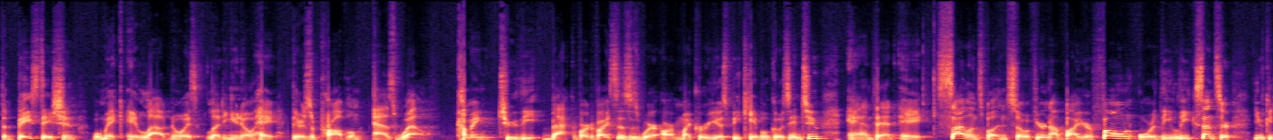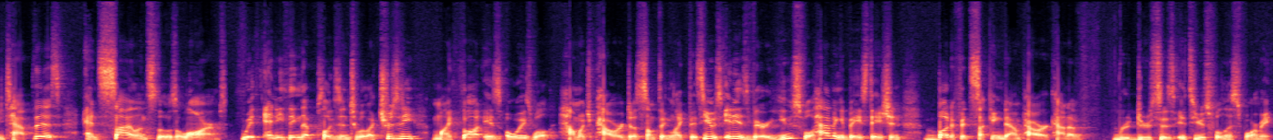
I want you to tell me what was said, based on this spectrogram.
the base station will make a loud noise letting you know, hey, there's a problem as well. Coming to the back of our devices this is where our micro USB cable goes into and then a silence button. So if you're not by your phone or the leak sensor, you can tap this and silence those alarms. With anything that plugs into electricity, my thought is always, well, how much power does something like this use? It is very useful having a base station, but if it's sucking down power, kind of reduces its usefulness for me.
